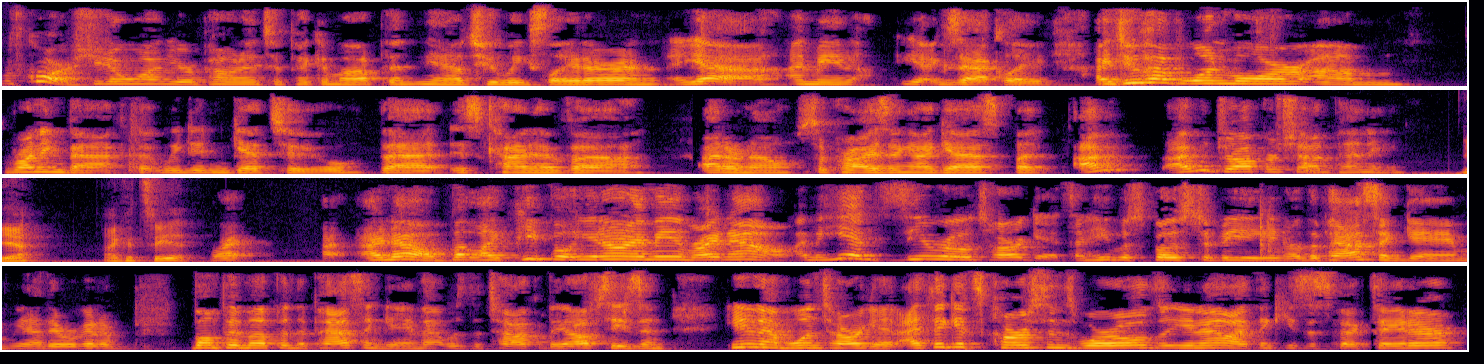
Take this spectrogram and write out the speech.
Of course, you don't want your opponent to pick him up then you know two weeks later, and yeah, I mean, yeah, exactly. I do have one more um, running back that we didn't get to that is kind of uh, I don't know surprising, I guess, but I I would drop Rashaad Penny. Yeah, I could see it. Right I know, but like people, you know what I mean? Right now, I mean, he had zero targets and he was supposed to be, you know, the passing game. You know, they were going to bump him up in the passing game. That was the talk of the offseason. He didn't have one target. I think it's Carson's world, you know, I think he's a spectator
